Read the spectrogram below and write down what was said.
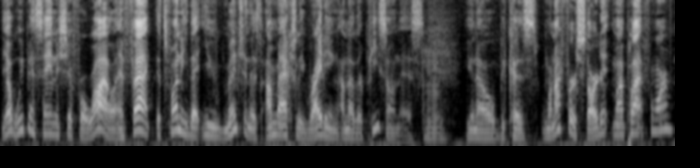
yo, we've been saying this shit for a while. In fact, it's funny that you mentioned this. I'm actually writing another piece on this. Mm-hmm. You know, because when I first started my platform,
